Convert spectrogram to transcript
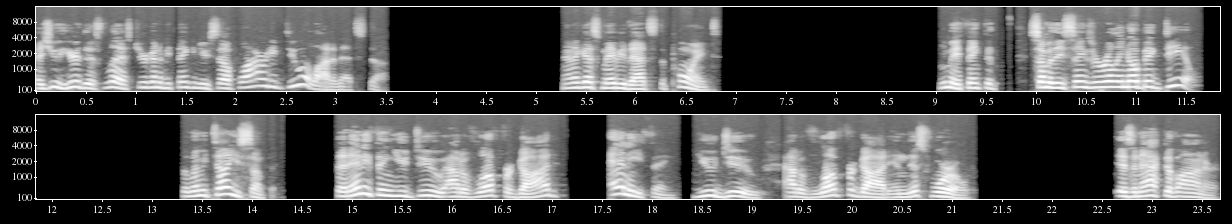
as you hear this list, you're going to be thinking to yourself, well, I already do a lot of that stuff. And I guess maybe that's the point. You may think that some of these things are really no big deal. But let me tell you something that anything you do out of love for God, anything you do out of love for God in this world is an act of honor,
